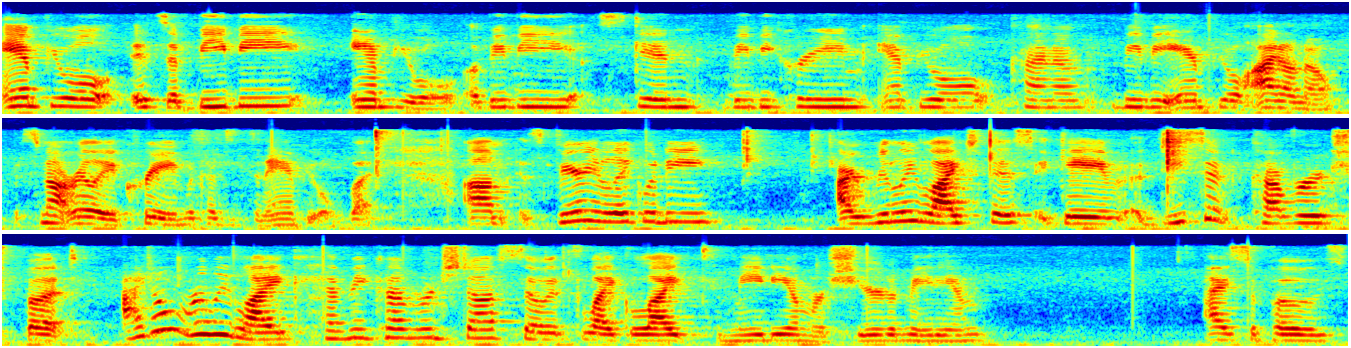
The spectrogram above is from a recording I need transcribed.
Ampule. It's a BB ampule, a BB skin BB cream ampule kind of BB ampule. I don't know. It's not really a cream because it's an ampule, but um, it's very liquidy. I really liked this. It gave a decent coverage, but I don't really like heavy coverage stuff, so it's like light to medium or sheer to medium, I suppose.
